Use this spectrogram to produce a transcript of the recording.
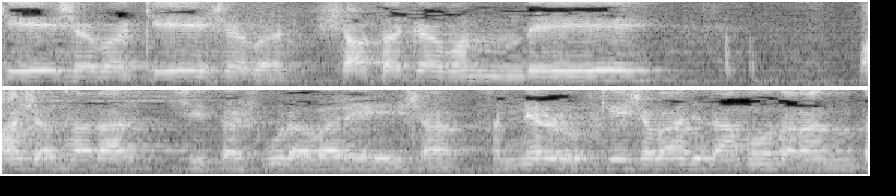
ಕೇಶವ ಕೇಶವ ಶಾಸಕ ವಂದೇ. ಪಾಶಧರಾರ್ಚಿತ ಶೂರವರೇಶ. ಹನ್ನೆರಡು, ಕೇಶವಾದಿ ದಾಮೋದರ ಅಂತ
